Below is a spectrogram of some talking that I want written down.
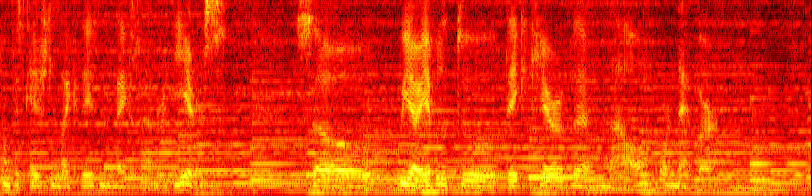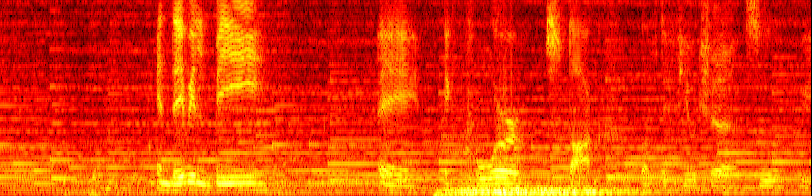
confiscation like this in the next hundred years. So we are able to take care of them now or never. And they will be a, a core stock of the future zoo we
